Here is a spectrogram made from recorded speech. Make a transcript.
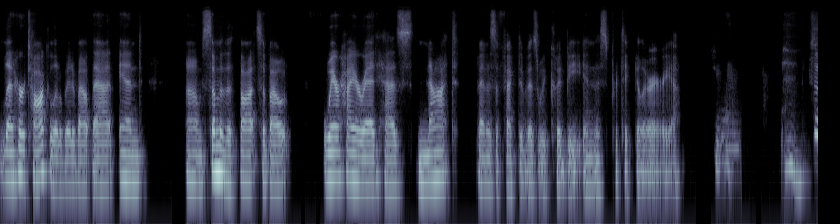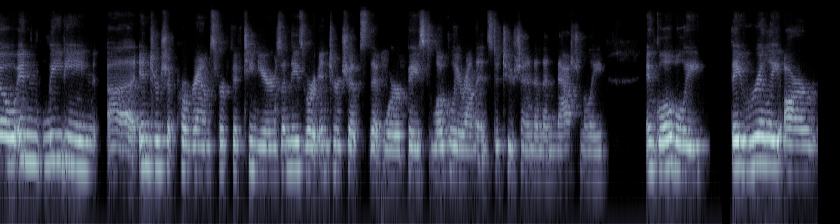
let her talk a little bit about that and um, some of the thoughts about where higher ed has not been as effective as we could be in this particular area. So, in leading uh, internship programs for 15 years, and these were internships that were based locally around the institution and then nationally and globally, they really are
